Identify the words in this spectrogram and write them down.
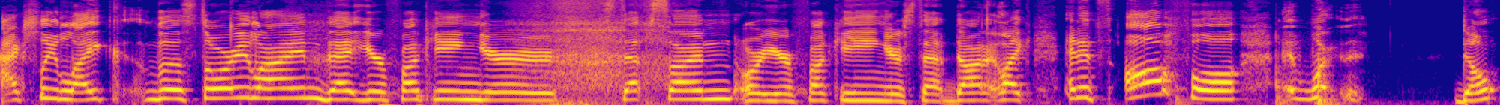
actually like the storyline that you're fucking your stepson or you're fucking your stepdaughter. Like, and it's awful. What? Don't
